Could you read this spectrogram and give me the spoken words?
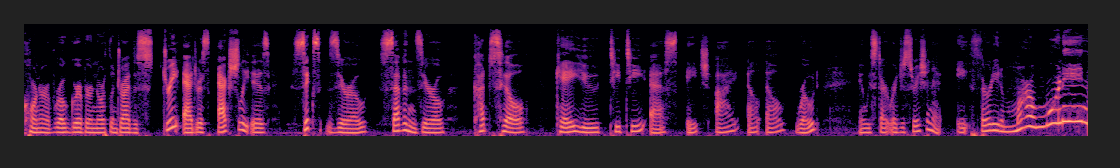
corner of Rogue River, Northland Drive. The street address actually is 6070 Kuttshill, K U T T S H I L L Road. And we start registration at 8:30 tomorrow morning.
